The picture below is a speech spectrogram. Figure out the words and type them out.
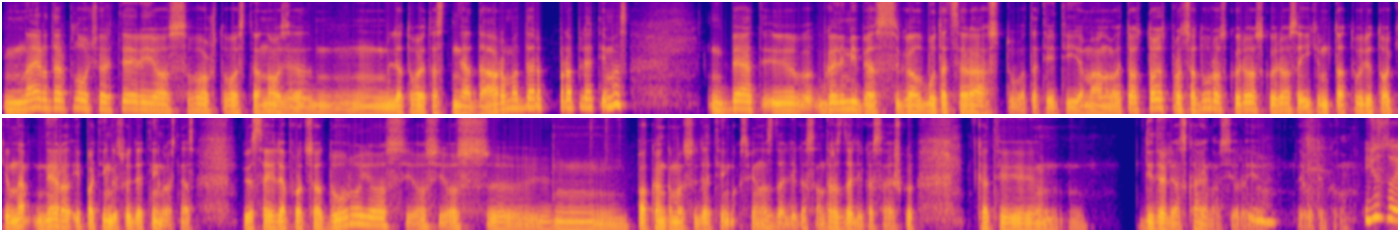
Na ir dar plaučių arterijos vožtuvo stenozė. Lietuvoj tas nedaroma dar praplėtimas bet e, galimybės galbūt atsirastų vat ateityje manoma. Tos tos procedūros kurios kurios sakykim tą turi tokį na nėra ypatingai sudėtingos nes visa eilė procedūrų jos jos jos mm, pakankamai sudėtingos. Vienas dalykas antras dalykas aišku kad didelės kainos yra jų, mm. Jeigu taip kalbam. Jūsų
